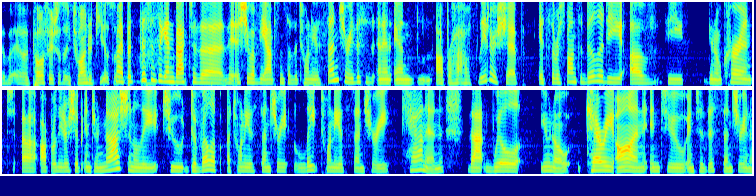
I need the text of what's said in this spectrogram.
uh, uh, Fishers in 200 years? Right, but this is again back to the the issue of the absence of the 20th century. This is and and opera house leadership. It's the responsibility of the you know current uh, opera leadership internationally to develop a 20th century, late 20th century canon that will you know carry on into into this century and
